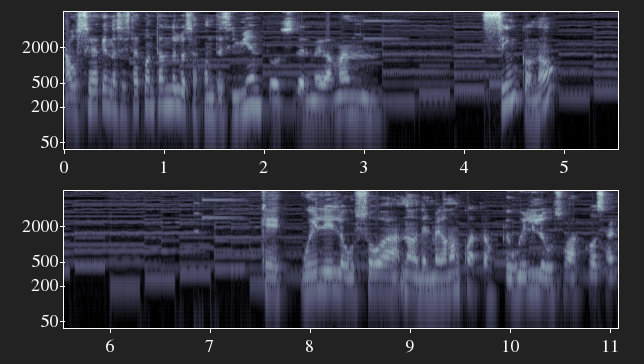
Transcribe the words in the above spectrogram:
Ah, o sea que nos está contando los acontecimientos del Mega Man 5, ¿no? Que Willy lo usó a. No, del Mega Man 4. Que Willy lo usó a Cossack.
